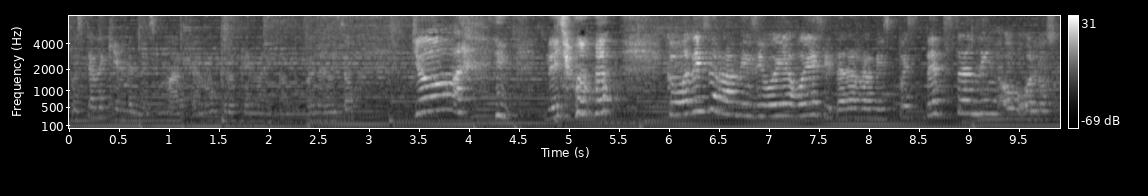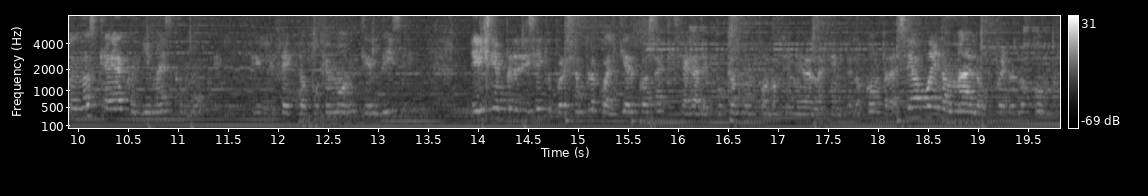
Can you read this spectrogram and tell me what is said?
pues cada quien vende su marca, ¿no? Creo que no hay tanto en eso. Yo, de hecho, como dice Ramis, y voy a, voy a citar a Ramis, pues Death Stranding o, o los juegos que haga Kojima es como el, el efecto Pokémon que él dice. Él siempre dice que, por ejemplo, cualquier cosa que se haga de Pokémon, por lo general la gente lo compra, sea bueno o malo, pero lo compra.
